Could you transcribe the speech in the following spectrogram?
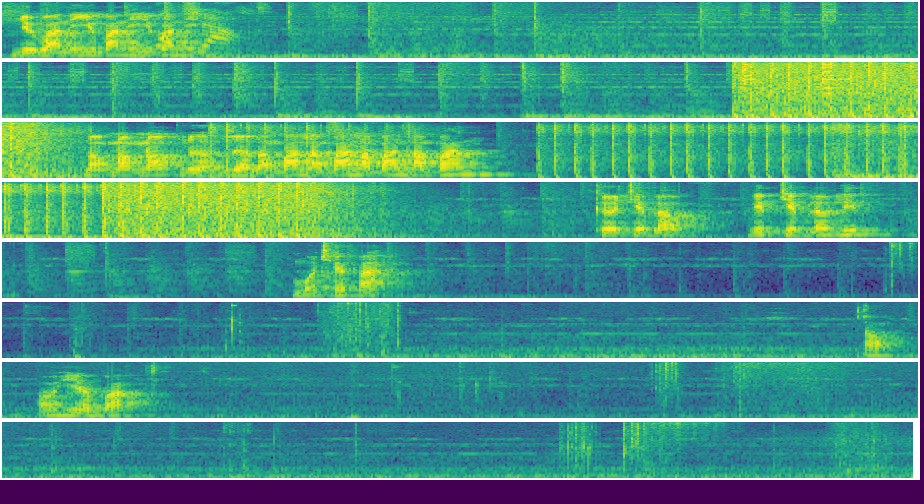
อยู่บ้านนี้อยู่บ้านนี้อยู่บ้าน Watch นี้ out. น็อกน็อกน็อกเหลือเหลือหลังบ้านหลังบ้านหลังบ้านหลังบ้านเกิดเจ็บแล้วรีบเจ็บแล้วรีบหมดใช่ปะ เอาเฮียบัก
